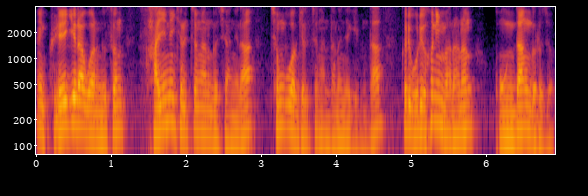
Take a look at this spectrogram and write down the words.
계획이라고 하는 것은 사인이 결정하는 것이 아니라 정부가 결정한다는 얘기입니다. 그리고 우리가 흔히 말하는 공단 그러죠.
